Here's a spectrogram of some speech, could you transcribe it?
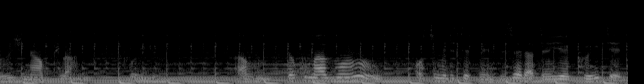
original plan for you. Um, Dr. Myles Munroe also made a statement. He said that you're created,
